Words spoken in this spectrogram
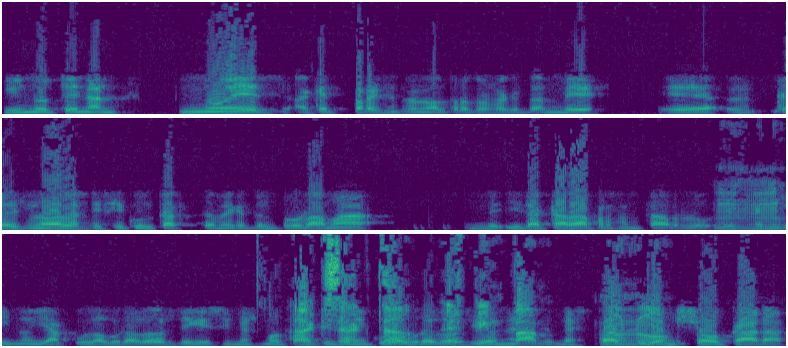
i no tenen... No és... Aquest, per exemple, una altra cosa que també eh, que és una de les dificultats també que té el programa de- i de cara a presentar-lo, és que Mhm. aquí no hi ha col·laboradors, diguéssim. És molt pràctic tenir col·laboradors i on és més No, no. En soc ara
